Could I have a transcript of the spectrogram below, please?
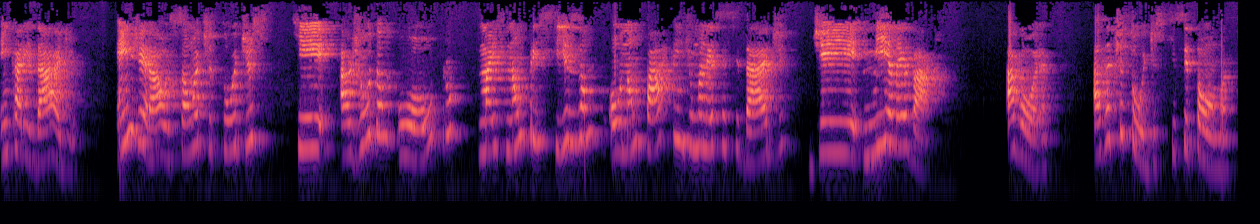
em caridade, em geral, são atitudes que ajudam o outro, mas não precisam ou não partem de uma necessidade de me elevar. Agora, as atitudes que se toma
